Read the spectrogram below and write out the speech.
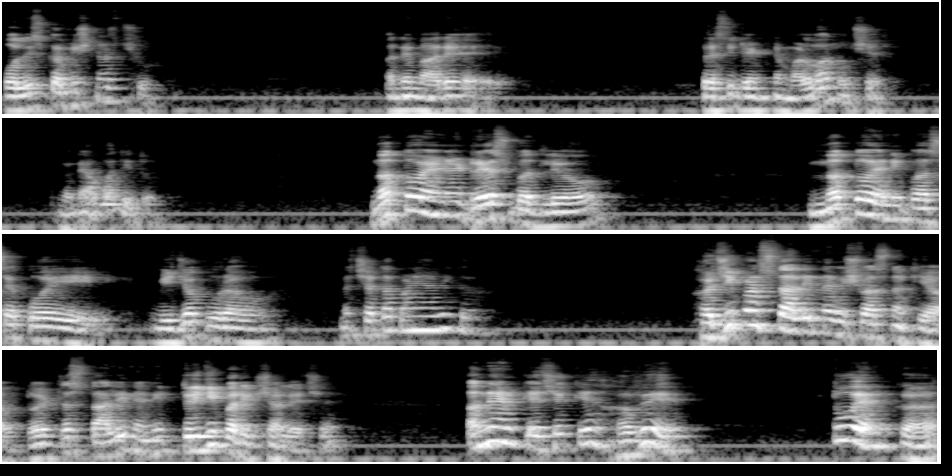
પોલીસ કમિશનર છું અને મારે પ્રેસિડેન્ટને મળવાનું છે. મને આવવા દીધો. ન તો એણે ડ્રેસ બદલ્યો, ન તો એની પાસે કોઈ બીજો પુરાવો, ને છતાં પણ એ આવી ગયો. હજી પણ સ્ટાલિનને વિશ્વાસ નથી આવતો, એટલે સ્ટાલિન એની ત્રીજી પરીક્ષા લે છે. અને એમ કહે છે કે હવે તું એમ કર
